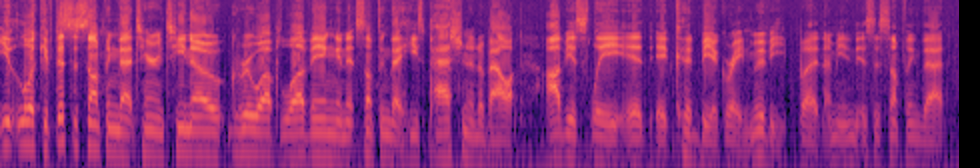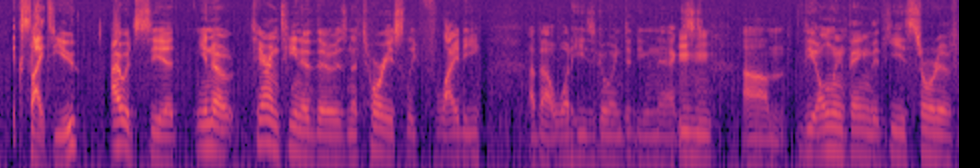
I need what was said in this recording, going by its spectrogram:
you, look, if this is something that Tarantino grew up loving and it's something that he's passionate about, obviously it, it could be a great movie. But I mean, is this something that excites you? I would see it. You know, Tarantino though is notoriously flighty about what he's going to do next. Mhm. Um, the only thing that he's sort of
